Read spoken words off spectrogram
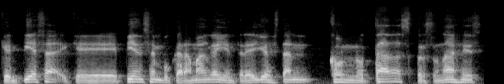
que empieza, que piensa en Bucaramanga y entre ellos están connotadas personajes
